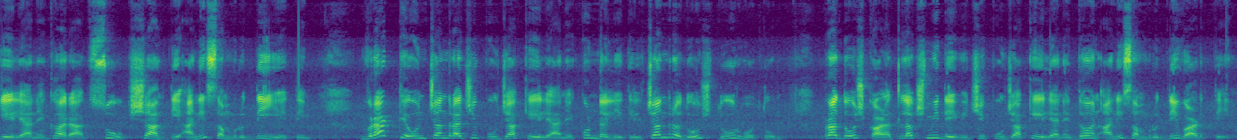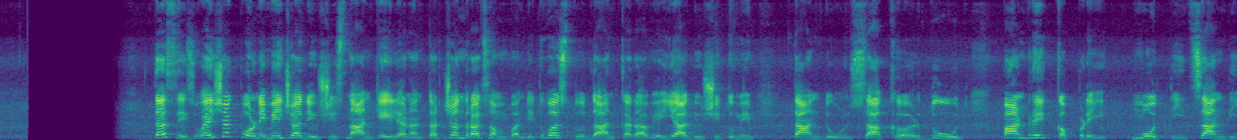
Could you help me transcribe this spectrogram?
केल्याने घरात सुख शांती आणि समृद्धी येते. व्रत ठेवून चंद्राची पूजा केल्याने कुंडलीतील चंद्रदोष दूर होतो. प्रदोष काळात लक्ष्मी देवीची पूजा केल्याने धन आणि समृद्धी वाढते. तसेच वैशाख पौर्णिमेच्या दिवशी स्नान केल्यानंतर चंद्रा संबंधित वस्तू दान करावे. या दिवशी तुम्ही तांदूळ साखर दूध पांढरे कपडे मोती चांदी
